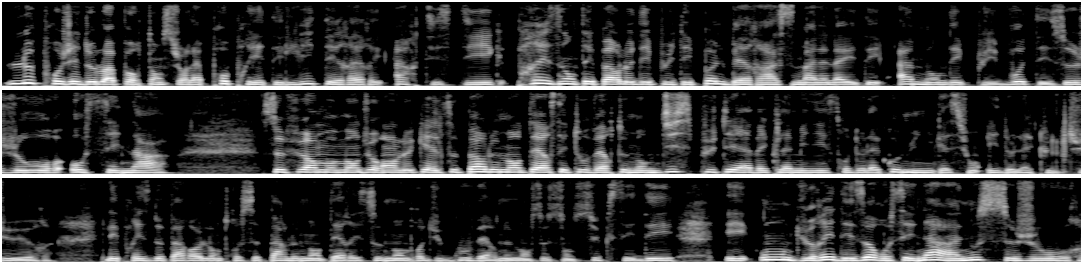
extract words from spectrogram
Le projet de loi portant sur la propriété littéraire et artistique, présenté par le député Paul Berrasman, a été amendé puis voté ce jour au Sénat. Ce fut un moment durant lequel ce parlementaire s'est ouvertement disputé avec la ministre de la Communication et de la Culture. Les prises de parole entre ce parlementaire et ce membre du gouvernement se sont succédées et ont duré des heures au Sénat à nous ce jour.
